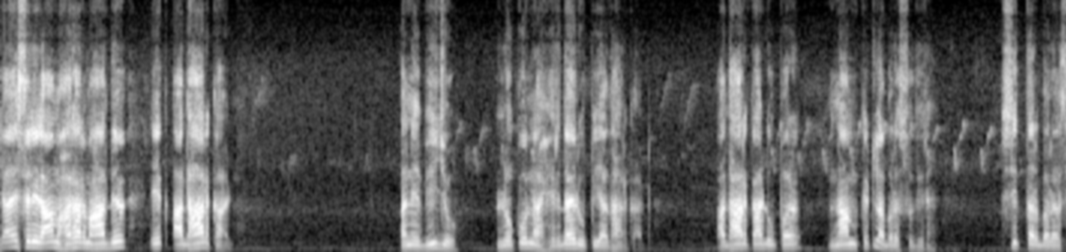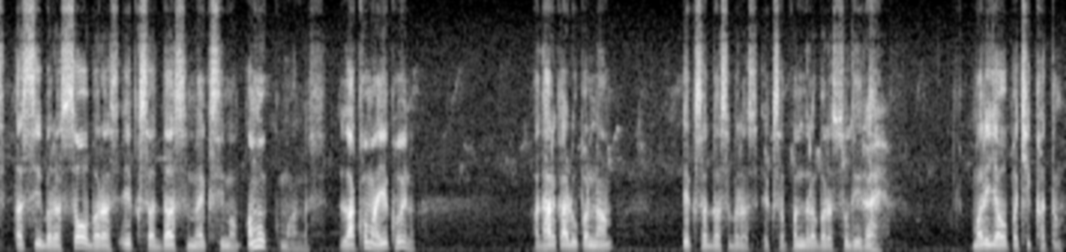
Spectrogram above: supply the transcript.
જય શ્રી રામ હર હર મહાદેવ એક આધાર કાર્ડ અને બીજો લોકોના હૃદયરૂપી આધાર કાર્ડ આધાર કાર્ડ ઉપર નામ કેટલા વરસ સુધી રહે સિત્તેર વરસ અસી વરસ સો વરસ એકસો દસ મેક્સિમમ અમુક માણસ લાખોમાં એક હોય ને આધાર કાર્ડ ઉપર નામ એકસો દસ વરસ એકસો પંદર વરસ સુધી રહે મરી જાઓ પછી ખતમ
